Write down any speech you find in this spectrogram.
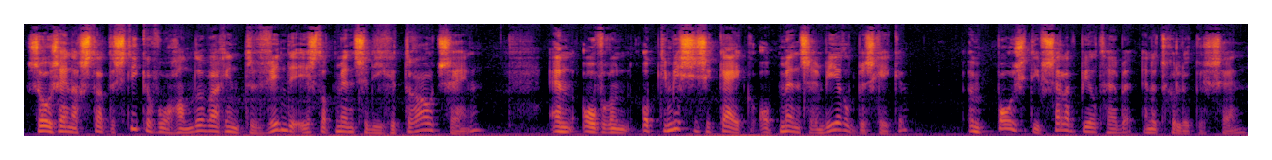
Zo zijn er statistieken voorhanden waarin te vinden is dat mensen die getrouwd zijn en over een optimistische kijk op mens en wereld beschikken, een positief zelfbeeld hebben en het gelukkig zijn.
